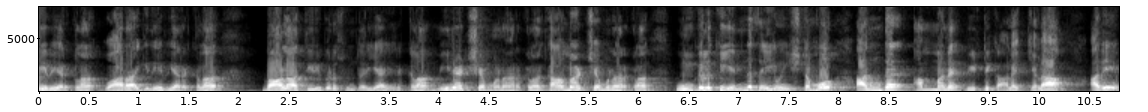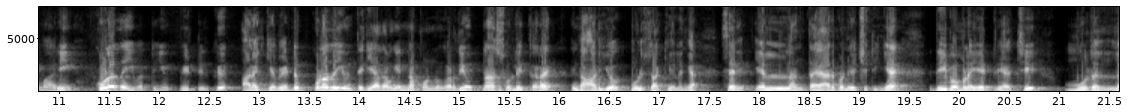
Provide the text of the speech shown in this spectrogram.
தேவியாக இருக்கலாம் வாராகி தேவியாக இருக்கலாம் பாலா திரிபுர சுந்தரியாக இருக்கலாம் மீனாட்சி அம்மனாக இருக்கலாம் காமாட்சி அம்மனாக இருக்கலாம் உங்களுக்கு என்ன தெய்வம் இஷ்டமோ அந்த அம்மனை வீட்டுக்கு அழைக்கலாம். அதே மாதிரி குலதெய்வத்தையும் வீட்டிற்கு அழைக்க வேண்டும். குலதெய்வம் தெரியாதவங்க என்ன பண்ணுங்கிறதையும் நான் சொல்லித்தரேன். இந்த ஆடியோ முழுசாக கேளுங்க. சரி எல்லாம் தயார் பண்ணி வச்சுட்டீங்க. தீபம்லாம் ஏற்றியாச்சு. முதல்ல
